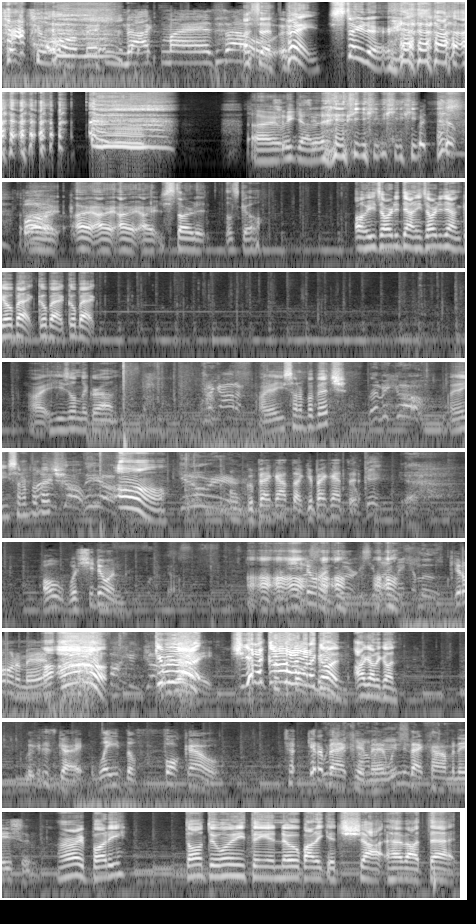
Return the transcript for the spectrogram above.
took too long, man. Knocked my ass out. I said, hey, stay there! alright, we got it. the Alright, fuck? alright, alright, alright, alright, start it. Let's go. Oh, he's already down, he's already down. Go back, go back, go back. Alright, he's on the ground. I got him. Oh yeah, you son of a bitch? Let me go. Oh yeah, you son of a bitch? Go. Leo, Oh! get over Oh, here. get back out there. Get back out there. Okay. Yeah. Oh, what's she doing? Uh uh uh She uh doing? uh uh uh Get on her, man. uh uh! Give me that! Right. She got a gun! I got a gun! I got a gun. Look at this guy. Laid the fuck out. T- get her We back a here, man. We need that combination. Alright, buddy. Don't do anything and nobody gets shot. How about that?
